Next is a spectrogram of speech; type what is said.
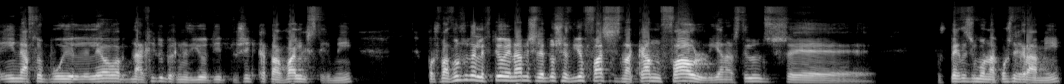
είναι αυτό που λέω από την αρχή του παιχνιδιού, ότι τους έχει καταβάλει στιγμή. Προσπαθούν στο τελευταίο 1,5 λεπτό σε δύο φάσεις να κάνουν φάουλ για να στείλουν τους, ε, τους παίκτες της Μονακός στη γραμμή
